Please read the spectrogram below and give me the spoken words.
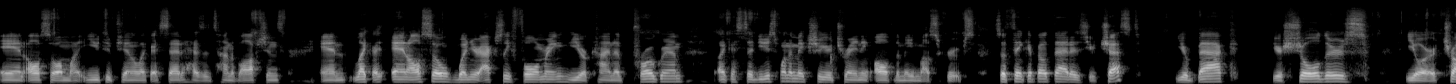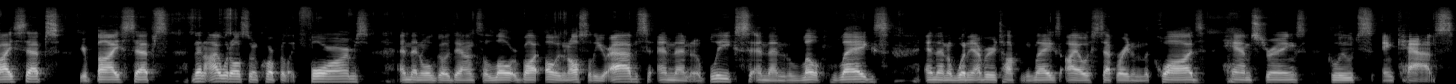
And also on my YouTube channel, like I said, has a ton of options. And like, and also when you're actually forming your kind of program, like I said, you just want to make sure you're training all of the main muscle groups. So think about that as your chest, your back, your shoulders, your triceps, your biceps. Then I would also incorporate like forearms, and then we'll go down to lower body. Oh, and also your abs, and then obliques, and then low legs, and then whenever you're talking legs, I always separate them the quads, hamstrings, glutes, and calves.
